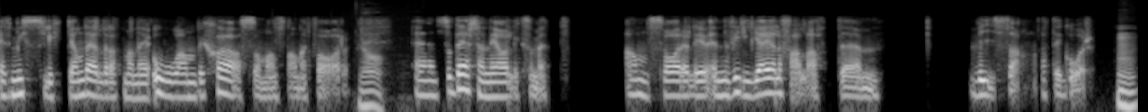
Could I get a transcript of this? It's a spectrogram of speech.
ett misslyckande eller att man är oambitiös om man stannar kvar. Ja. Eh, så där känner jag liksom ett ansvar eller en vilja i alla fall att um, visa att det går. Mm.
